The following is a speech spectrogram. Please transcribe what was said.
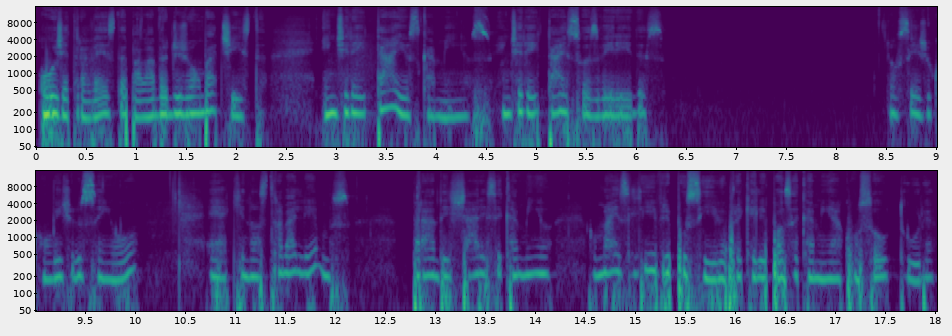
Hoje, através da palavra de João Batista, endireitai os caminhos, endireitai suas veredas. Ou seja, o convite do Senhor é que nós trabalhemos para deixar esse caminho o mais livre possível para que ele possa caminhar com soltura,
